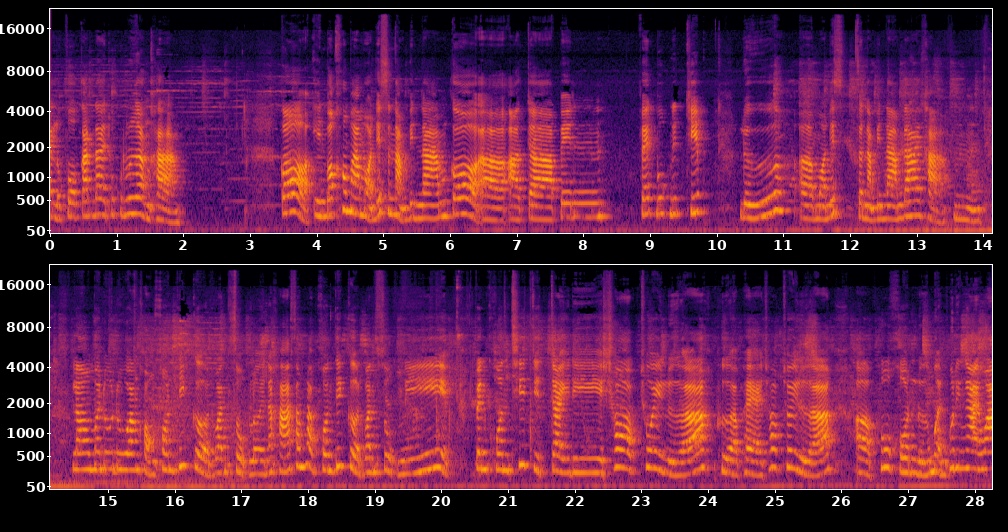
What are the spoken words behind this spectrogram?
นหรือโฟกัสได้ทุกเรื่องค่ะ ก็อินบ็อกเข้ามาหมอนิดสนามบินน้ำก็อาจจะเป็น Facebook นิดชิป หรือเอ่อหมอนิดสนามบินน้ำได้ค่ะอืม เรามาดูดวงของคนที่เกิดวันศุกร์เลยนะคะสำหรับคนที่เกิดวันศุกร์นี้ เป็นคนที่จิตใจดีชอบช่วยเหลือ เผื่อแผ่ชอบช่วยเหลือผู้คนหรือเหมือนพูดง่ายๆว่า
